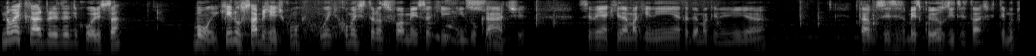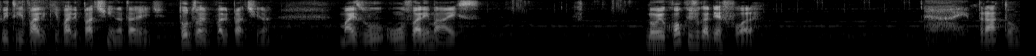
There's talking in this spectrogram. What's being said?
Não é caro a paleta de cores, tá? Bom, e quem não sabe, gente, como, como se transforma isso aqui em Ducati? Você vem aqui na maquininha, cadê a maquininha? Tá, vocês também escolher os itens, tá? Tem muito item que vale, que vale platina, tá, gente? Todos valem vale platina. Mas uns valem mais. Bom, eu qual que eu jogaria fora? Ai, Braton.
